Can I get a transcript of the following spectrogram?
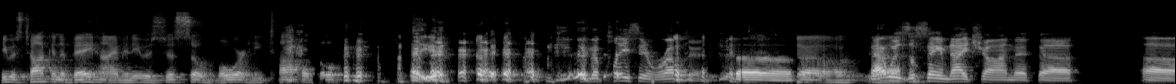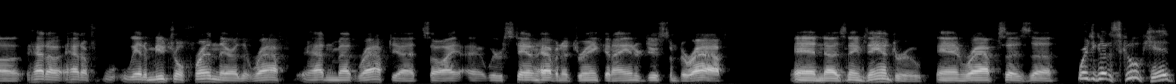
he was talking to Boeheim and he was just so bored he toppled over. the place erupted. Uh, So, That yeah. was the same night, Sean, that uh, uh, had a had a we had a mutual friend there that Raft hadn't met Raft yet. So I, I we were standing having a drink, and I introduced him to Raft, and uh, his name's Andrew. And Raft says, uh, "Where'd you go to school, kid?"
